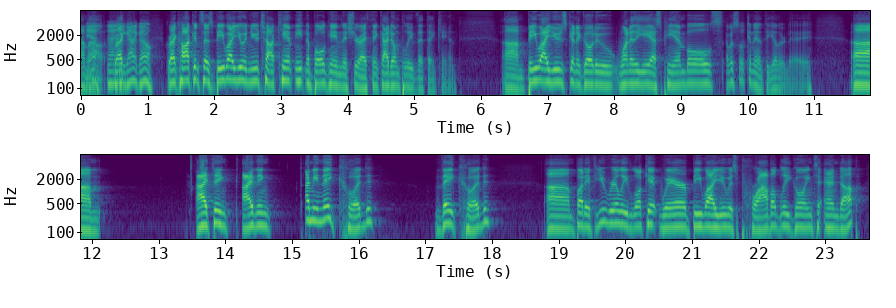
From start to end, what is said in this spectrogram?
I'm yeah, out. Greg, you got to go. Greg Hawkins says BYU and Utah can't meet in a bowl game this year. I think. I don't believe that they can. Um, BYU is going to go to one of the ESPN bowls. I was looking at it the other day. Um, I think I think I mean they could. They could. Um, but if you really look at where BYU is probably going to end up,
